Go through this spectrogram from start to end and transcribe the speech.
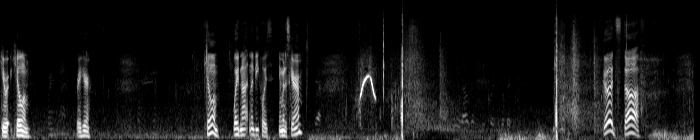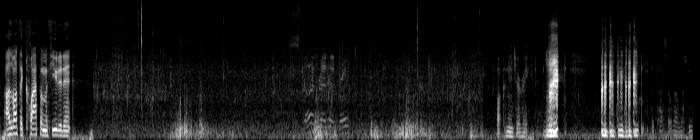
Kill him. Right here. Kill him. Wait, not in the decoys. You want me to scare him? Good stuff. I was about to clap him if you didn't. Stud redhead, bro. Fuck, come into shoe.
